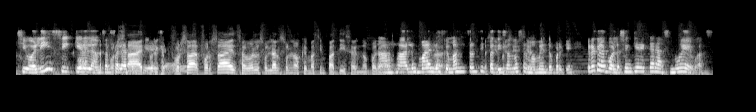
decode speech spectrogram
Chibolín sí quiere lanzarse a la presidencia. Por ejemplo, Forsyth, Salvador Solar son los que más simpatizan, ¿no? Para, Ajá, los más, los que más están simpatizando hasta el momento, porque creo que la población quiere caras nuevas,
